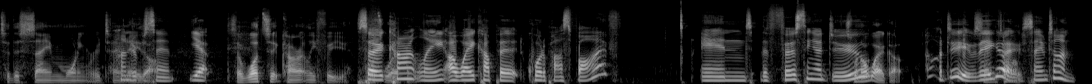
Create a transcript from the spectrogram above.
to the same morning routine Hundred either. percent. Yep. So what's it currently for you? So currently I wake up at quarter past five, and the first thing I do That's when I wake up. Oh, I do. There Same you go. time. Same time.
